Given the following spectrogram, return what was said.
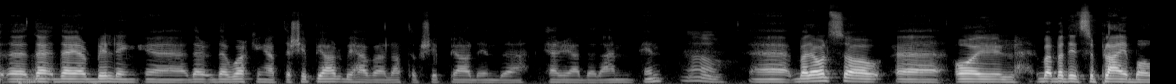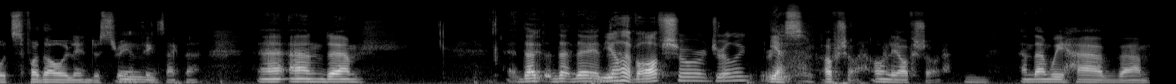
really? uh, they, they are building. Uh, they're they're working at the shipyard. We have a lot of shipyard in the area that I'm in. Oh. Uh, but also uh, oil, but, but it's supply boats for the oil industry and Mm. things like that. Uh, and um, That, that they, You'll have offshore drilling? Yes, offshore, only offshore. Mm. And then we have um,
